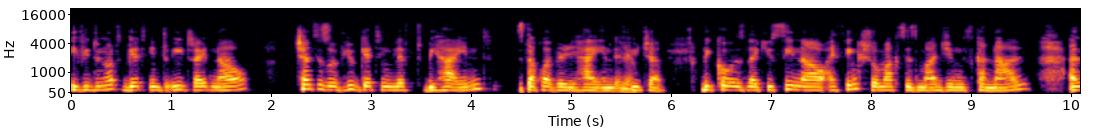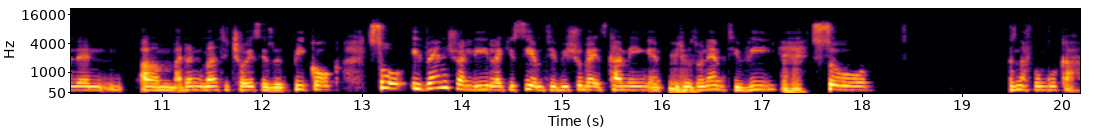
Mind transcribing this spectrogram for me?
if you do not get into it right now chances of you getting left behind zitakuwa very high in the future. Because like you see now i think showmax is merging with canal and then um i don't multi choices with peacock. So eventually like you see mtv Shuga is coming and it was on mtv so zinafunguka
